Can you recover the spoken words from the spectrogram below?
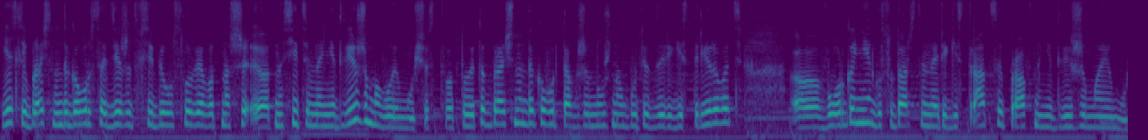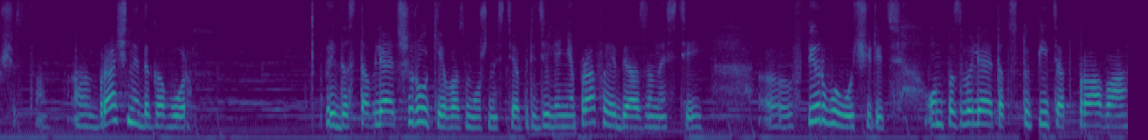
Если брачный договор содержит в себе условия в э, относительно недвижимого имущества, то этот брачный договор также нужно будет зарегистрировать э, в органе государственной регистрации прав на недвижимое имущество. Э, Брачный договор предоставляет широкие возможности определения прав и обязанностей. Э, В первую очередь он позволяет отступить от права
